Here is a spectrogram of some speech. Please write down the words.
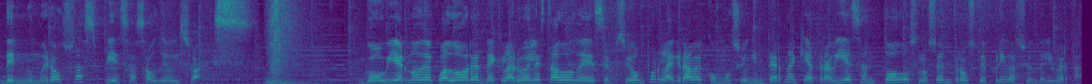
de numerosas piezas audiovisuales. Gobierno de Ecuador declaró el estado de excepción por la grave conmoción interna que atraviesan todos los centros de privación de libertad.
